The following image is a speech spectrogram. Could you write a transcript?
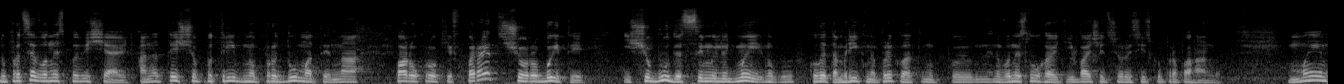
ну, про це вони сповіщають. А на те, що потрібно продумати на пару кроків вперед, що робити, і що буде з цими людьми, ну коли там рік, наприклад, ну вони слухають і бачать цю російську пропаганду. Ми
